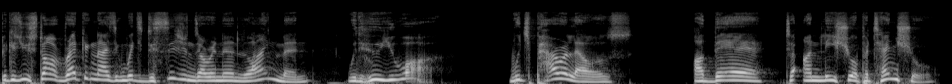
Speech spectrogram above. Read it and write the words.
because you start recognizing which decisions are in alignment with who you are which parallels are there to unleash your potential.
